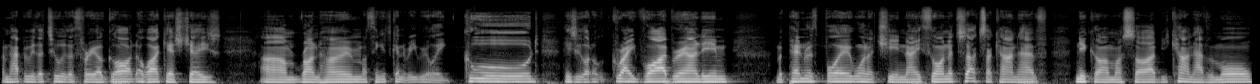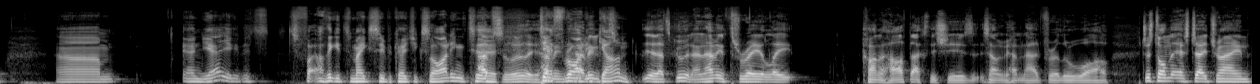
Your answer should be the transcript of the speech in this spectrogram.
I'm happy with the two of the three I got. I like SJ's um, run home. I think it's going to be really good. He's got a great vibe around him. I'm a Penrith boy. I want to cheer Nathan. It sucks I can't have Nicho on my side. But you can't have them all. Um, and yeah, it's, I think it makes Supercoach exciting to Absolutely, death Having- ride having a gun. yeah, that's good. And having three elite kind of halfbacks this year is something we haven't had for a little while. Just on the SJ train,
